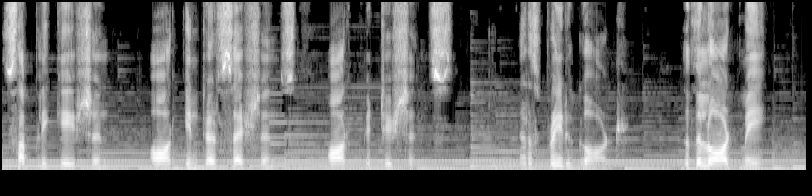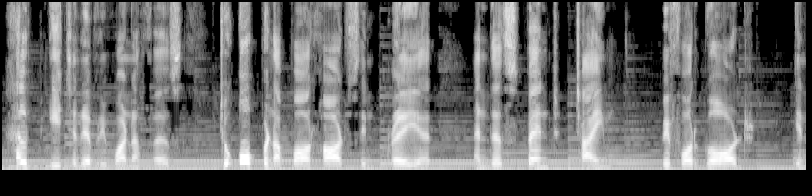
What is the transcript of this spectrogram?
supplication or intercessions or petitions. Let us pray to God that the Lord may help each and every one of us to open up our hearts in prayer and thus spend time before God in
